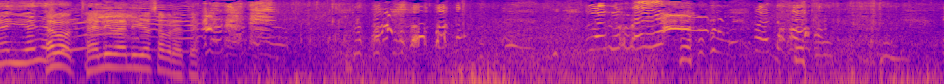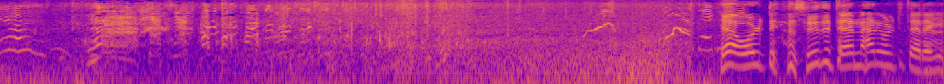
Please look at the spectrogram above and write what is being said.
नहीं ये है वो थैली वैली ये सब रहते हैं। है उल्टी सीधी तैरना है उल्टी तैरेगी।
